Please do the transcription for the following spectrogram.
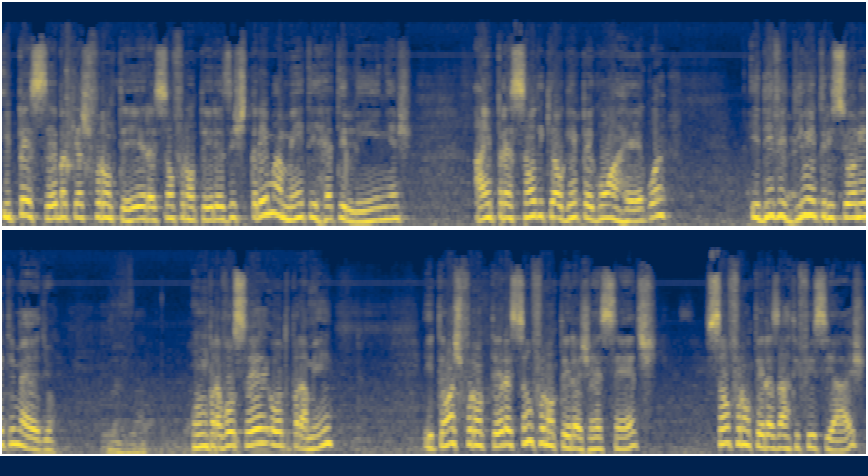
e perceba que as fronteiras são fronteiras extremamente retilíneas. A impressão de que alguém pegou uma régua e dividiu entre si o Oriente Médio. Um para você, outro para mim. Então as fronteiras são fronteiras recentes, são fronteiras artificiais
